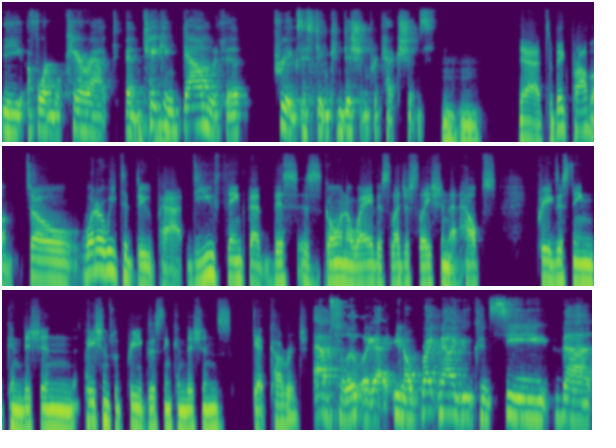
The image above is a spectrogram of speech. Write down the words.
the Affordable Care Act and mm-hmm. taking down with it pre-existing condition protections. Mm-hmm. Yeah, it's a big problem. So, what are we to do, Pat? Do you think that this is going away, this legislation that helps pre existing condition patients with pre existing conditions get coverage? Absolutely. You know, right now you can see that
